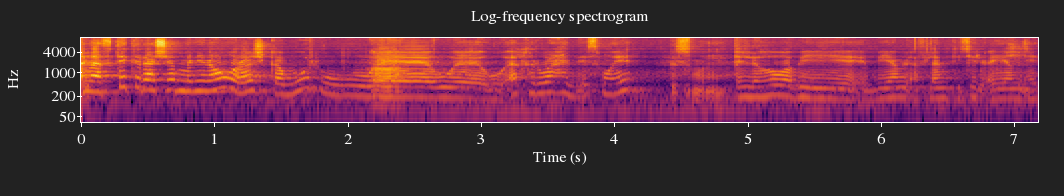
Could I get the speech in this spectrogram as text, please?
أنا أفتكر عشان من هنا هو راج كابور و... آه. و... وآخر واحد اسمه إيه؟ اسمه إيه؟ اللي هو بي... بيعمل أفلام كتير أيام دي.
